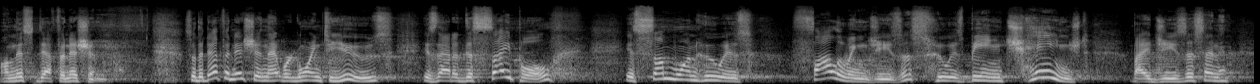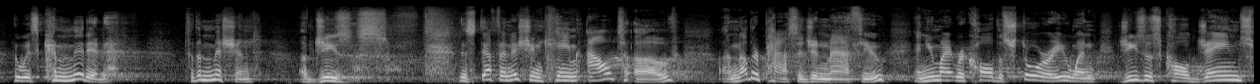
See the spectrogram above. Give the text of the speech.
on this definition. So, the definition that we're going to use is that a disciple is someone who is following Jesus, who is being changed by Jesus, and who is committed to the mission of Jesus. This definition came out of another passage in Matthew, and you might recall the story when Jesus called James,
